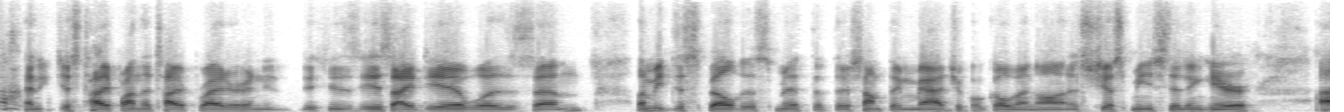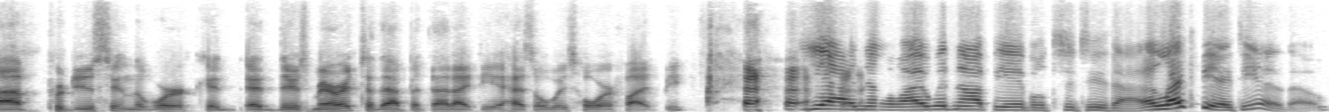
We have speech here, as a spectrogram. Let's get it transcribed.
and he'd just type on the typewriter. And his his idea was, um, let me dispel this myth that there's something magical going on. It's just me sitting here uh, producing the work. And, and there's merit to that, but that idea has always horrified me. yeah, no, I would not be able to do that. I like the idea though.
